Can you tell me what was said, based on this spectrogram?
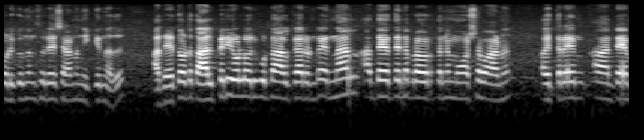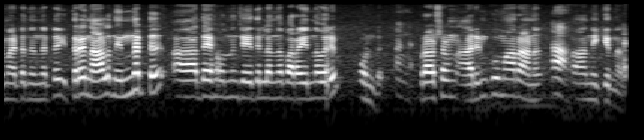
കൊടുക്കുന്ന സുരേഷാണ് നിൽക്കുന്നത് അദ്ദേഹത്തോട് താല്പര്യമുള്ള ഒരു കൂട്ടം ആൾക്കാരുണ്ട്. എന്നാൽ അദ്ദേഹത്തിന്റെ പ്രവർത്തനം മോശമാണ്. ഇത്രയും ടൈമായിട്ട് നിന്നിട്ട് ഇത്രയും നാൾ നിന്നിട്ട് അദ്ദേഹം ഒന്നും ചെയ്തില്ലെന്ന് പറയുന്നവരും ഉണ്ട്. ഇപ്രാവശ്യം അരുൺകുമാറാണ് നിൽക്കുന്നത്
